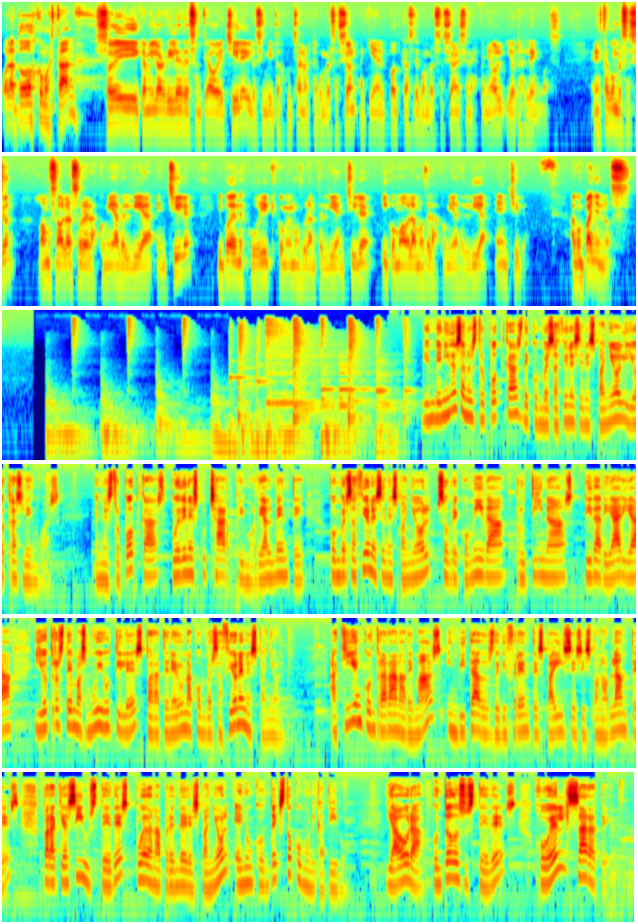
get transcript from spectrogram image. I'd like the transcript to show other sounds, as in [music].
Hola a todos, ¿cómo están? Soy Camilo Ardiles de Santiago de Chile y los invito a escuchar nuestra conversación aquí en el podcast de Conversaciones en Español y otras lenguas. En esta conversación vamos a hablar sobre las comidas del día en Chile y pueden descubrir qué comemos durante el día en Chile y cómo hablamos de las comidas del día en Chile. Acompáñennos. Bienvenidos a nuestro podcast de conversaciones en español y otras lenguas. En nuestro podcast pueden escuchar primordialmente conversaciones en español sobre comida, rutinas, vida diaria y otros temas muy útiles para tener una conversación en español. Aquí encontrarán además invitados de diferentes países hispanohablantes para que así ustedes puedan aprender español en un contexto comunicativo. Y ahora, con todos ustedes, Joel Zárate.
